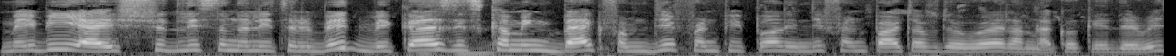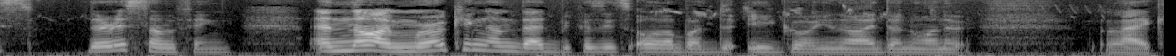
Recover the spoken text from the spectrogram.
maybe i should listen a little bit because it's mm-hmm. coming back from different people in different parts of the world. I'm like okay there is there is something. And now i'm working on that because it's all about the ego you know i don't want to like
